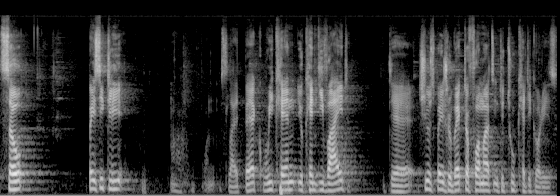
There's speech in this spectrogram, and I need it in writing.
So basically, one slide back, we can, you can divide the geospatial vector formats into two categories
